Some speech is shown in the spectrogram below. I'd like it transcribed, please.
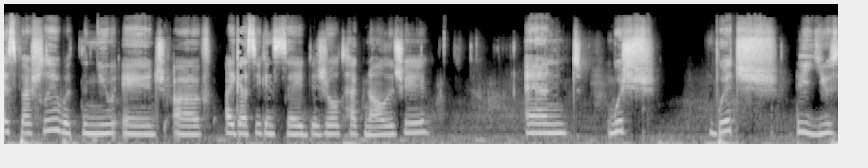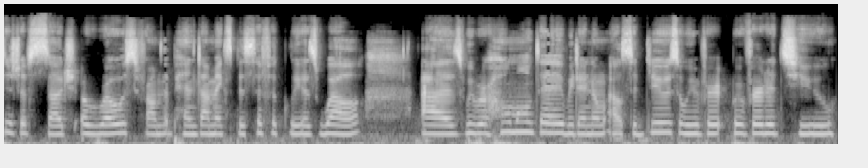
especially with the new age of, I guess you can say, digital technology, and which, which the usage of such arose from the pandemic specifically as well. As we were home all day, we didn't know what else to do, so we reverted to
